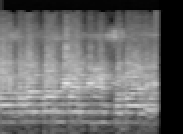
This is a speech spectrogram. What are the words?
সম্মান করা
